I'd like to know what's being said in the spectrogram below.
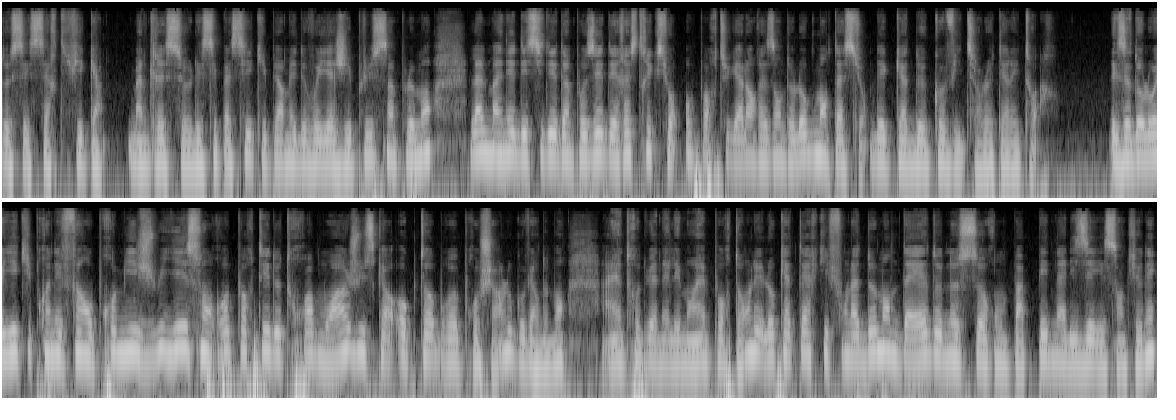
de ces certificats. Malgré ce laissez-passer qui permet de voyager plus simplement, l'Allemagne a décidé d'imposer des restrictions au Portugal en raison de l'augmentation des cas de Covid sur le territoire. Les aides au loyer qui prenaient fin au 1er juillet sont reportées de trois mois jusqu'à octobre prochain. Le gouvernement a introduit un élément important. Les locataires qui font la demande d'aide ne seront pas pénalisés et sanctionnés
